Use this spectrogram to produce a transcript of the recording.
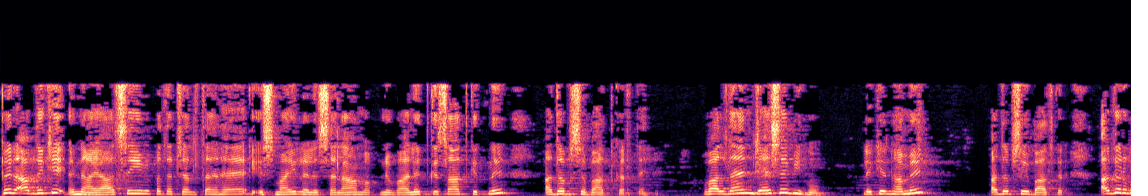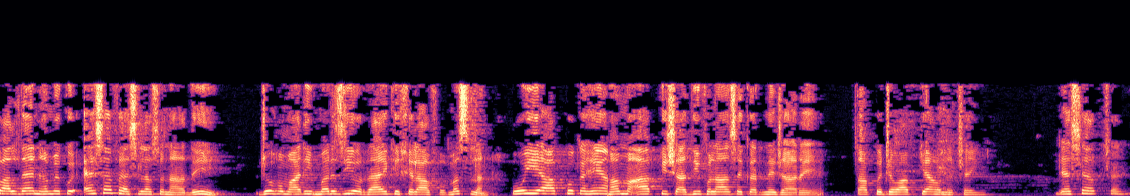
پھر آپ دیکھیے، ان آیات سے یہ بھی پتا چلتا ہے کہ اسماعیل علیہ السلام اپنے والد کے ساتھ کتنے ادب سے بات کرتے ہیں۔ والدین جیسے بھی ہوں، لیکن ہمیں ادب سے بات کریں۔ اگر والدین ہمیں کوئی ایسا فیصلہ سنا دیں جو ہماری مرضی اور رائے کے خلاف ہو۔ مثلاً، وہ یہ آپ کو کہیں، ہم آپ کی شادی فلاں سے کرنے جا رہے ہیں۔ تو آپ کا جواب کیا ہونا چاہیے؟ جیسے آپ چاہیں۔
